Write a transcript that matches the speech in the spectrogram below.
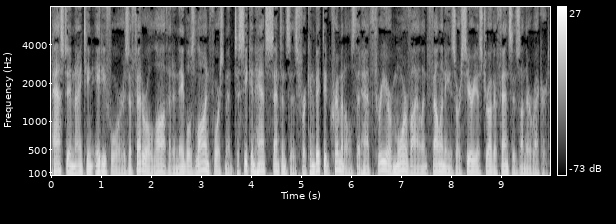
passed in 1984 is a federal law that enables law enforcement to seek enhanced sentences for convicted criminals that have three or more violent felonies or serious drug offenses on their record.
